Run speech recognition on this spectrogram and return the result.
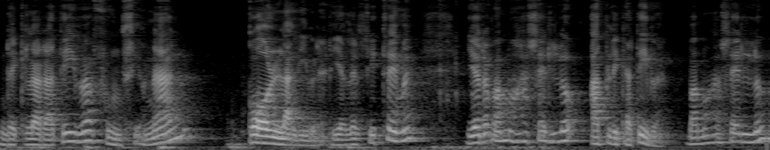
declarativas, funcional, con la librería del sistema, y ahora vamos a hacerlo aplicativa. Vamos a hacerlo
